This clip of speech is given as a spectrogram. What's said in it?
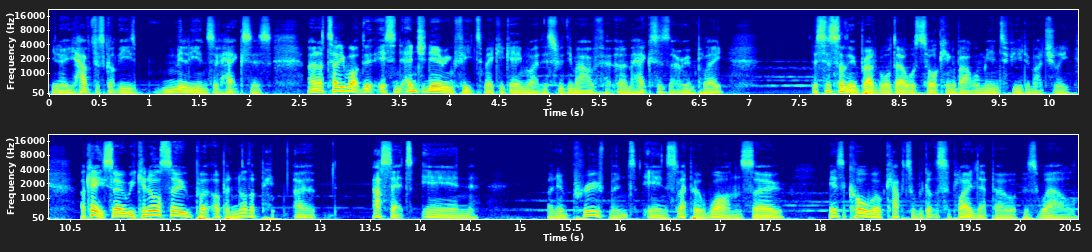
you know you have just got these millions of hexes. And I'll tell you what, it's an engineering feat to make a game like this with the amount of um, hexes that are in play. This is something Brad Wardell was talking about when we interviewed him, actually. Okay, so we can also put up another uh, asset in an improvement in Slepo 1. So here's a core world capital. We've got the supply depot up as well.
